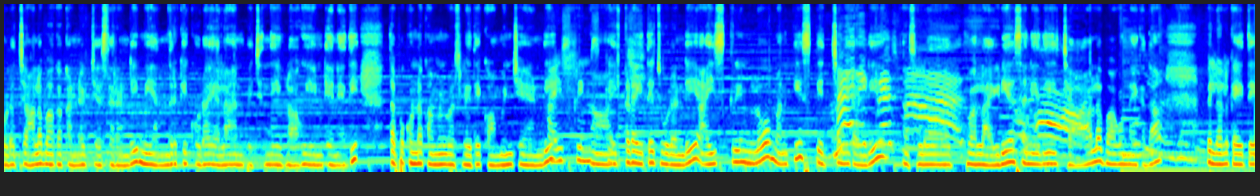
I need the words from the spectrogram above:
కూడా చాలా బాగా కండక్ట్ చేశారండి మీ అందరికీ కూడా ఎలా అనిపించింది ఈ బ్లాగ్ ఏంటి అనేది తప్పకుండా కామెంట్ బాక్స్లో అయితే కామెంట్ చేయండి. ఐస్ క్రీమ్ ఇక్కడైతే చూడండి ఐస్ క్రీమ్లో మనకి స్కెచ్ ఏంటండి? అసలు వాళ్ళ ఐడియాస్ అనేది చాలా బాగున్నాయి కదా. పిల్లలకైతే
